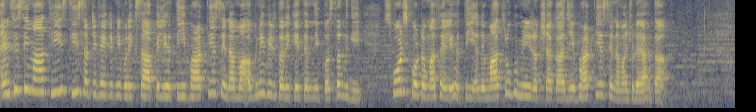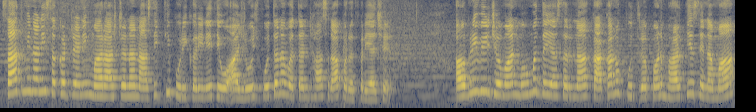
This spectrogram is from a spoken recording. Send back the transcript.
એનસીસીમાંથી સી સર્ટિફિકેટની પરીક્ષા આપેલી હતી. ભારતીય સેનામાં અગ્નિવીર તરીકે તેમની પસંદગી સ્પોર્ટ્સ કોટામાં થયેલી હતી અને માતૃભૂમિની રક્ષા કાજે ભારતીય સેનામાં જોડાયા હતા. સાત મહિનાની સખત ટ્રેનિંગ મહારાષ્ટ્રના નાસિકથી પૂરી કરીને તેઓ આજરોજ પોતાના વતન ઠાસરા પરત ફર્યા છે. અગ્નિવીર જવાન મોહમ્મદ દયાસરના કાકાનો પુત્ર પણ ભારતીય સેનામાં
